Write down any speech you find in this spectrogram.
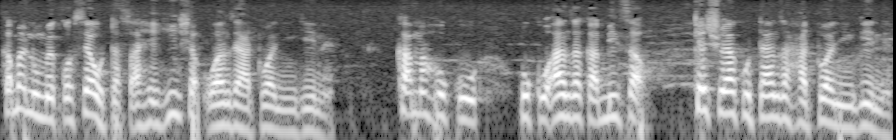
Kama ni umekosea, utasahihisha, uanze hatua nyingine. Kama huku hukuanza kabisa, kesho yako utaanza hatua nyingine,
